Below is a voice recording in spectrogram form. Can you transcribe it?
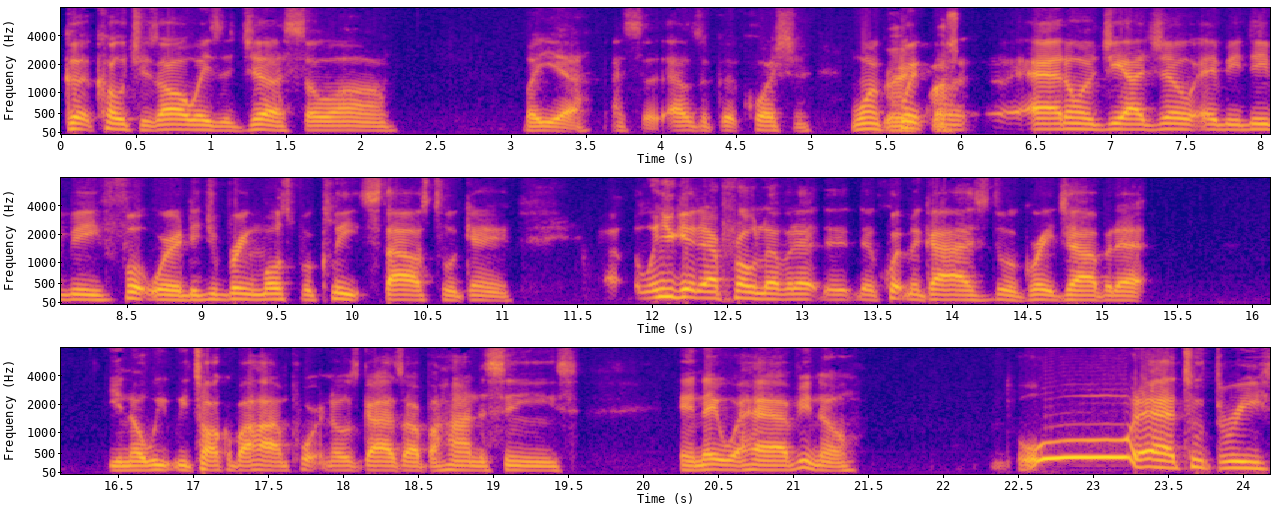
good coaches always adjust. So um, but yeah, that's a, that was a good question. One Great quick question. one add on GI Joe ABDB footwear. Did you bring multiple cleat styles to a game? Uh, When you get that pro level, that the, the equipment guys do a great job of that. You know, we we talk about how important those guys are behind the scenes, and they will have you know, ooh, they had two, three,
